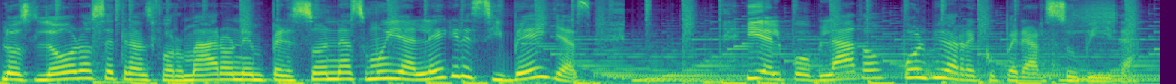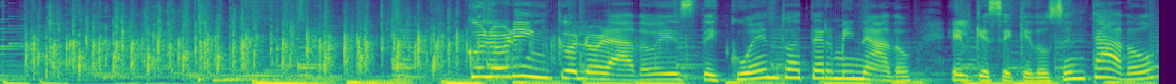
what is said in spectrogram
los loros se transformaron en personas muy alegres y bellas, y el poblado volvió a recuperar su vida. Colorín colorado, este cuento ha terminado. El que se quedó sentado,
